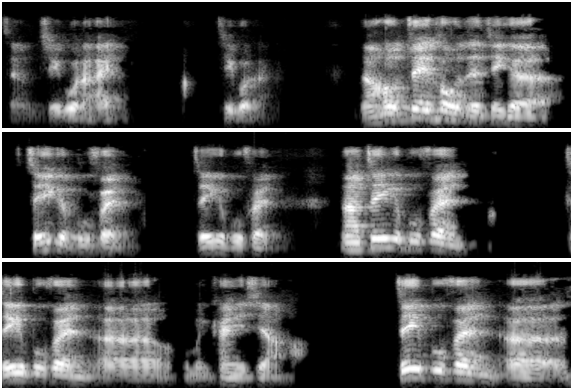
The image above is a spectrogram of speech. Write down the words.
这样接过来，接过来，然后最后的这个这个部分，这个部分，那这个部分，这个部分呃，我们看一下哈，这一部分呃。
